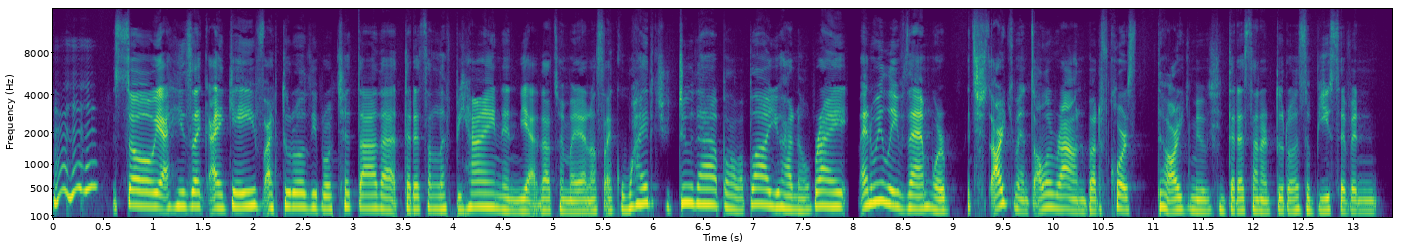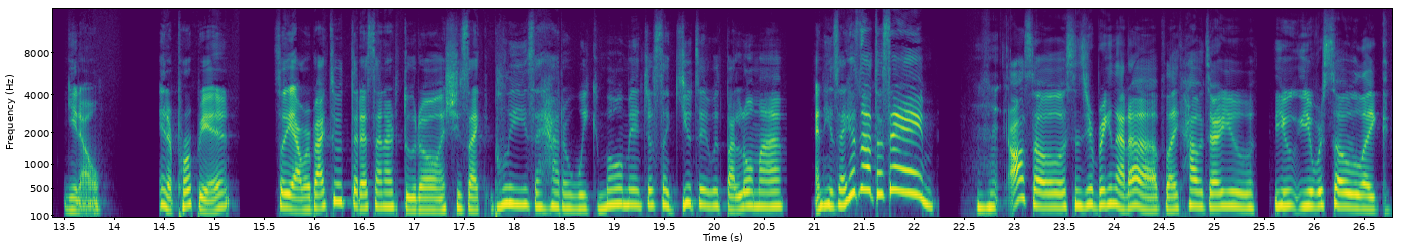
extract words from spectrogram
so yeah, he's like I gave Arturo the brocheta that Teresa left behind, and yeah, that's when Mariano's like, why did you do that? Blah blah blah. You had no right. And we leave them where it's just arguments all around. But of course, the argument between Teresa and Arturo is abusive and you know inappropriate. So yeah, we're back to Teresa and Arturo, and she's like, "Please, I had a weak moment, just like you did with Paloma." And he's like, "It's not the same." Also, since you're bringing that up, like, how dare you? You you were so like,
